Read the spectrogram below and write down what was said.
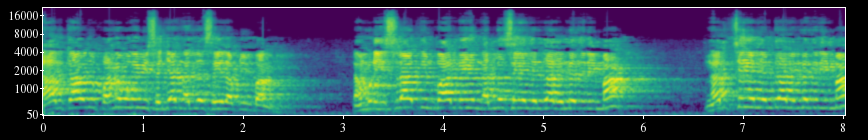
யாருக்காவது பண உதவி செஞ்சால் நல்ல செயல் அப்படிம்பாங்க. நம்முடைய இஸ்லாத்தின் பார்வையில் நல்ல செயல் என்றால் என்ன தெரியுமா? நற்செயல் என்றால் என்ன தெரியுமா?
